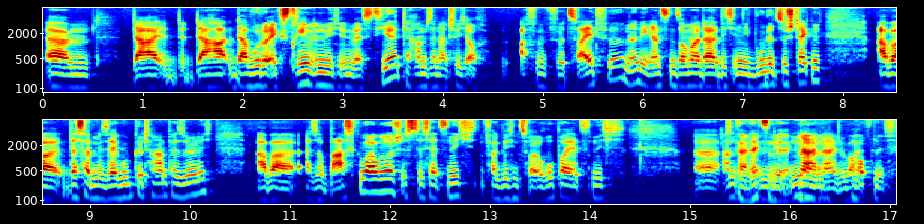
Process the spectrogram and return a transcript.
Ähm, da, da, da wurde extrem in mich investiert. Da haben sie natürlich auch Affen für Zeit für, ne? den ganzen Sommer da dich in die Bude zu stecken. Aber das hat mir sehr gut getan persönlich. Aber also basketballerisch ist das jetzt nicht, verglichen zu Europa, jetzt nicht äh, Kein Hexenwerk. Nein, nein, nein, überhaupt nicht.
